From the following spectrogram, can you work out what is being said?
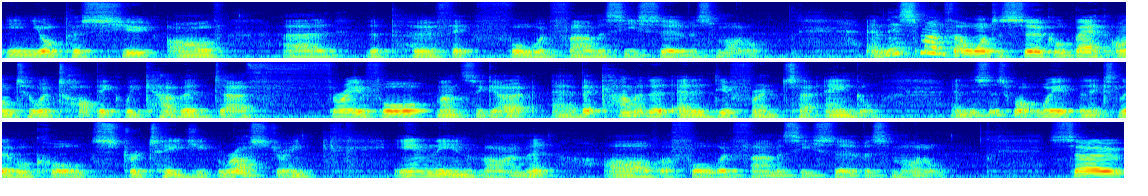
in your pursuit of uh, the perfect forward pharmacy service model. And this month I want to circle back onto a topic we covered uh, three or four months ago, uh, but covered it at a different uh, angle. And this is what we at the next level call strategic rostering in the environment of a forward pharmacy service model. So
